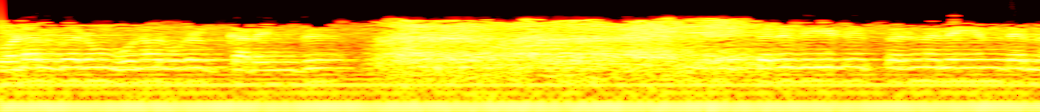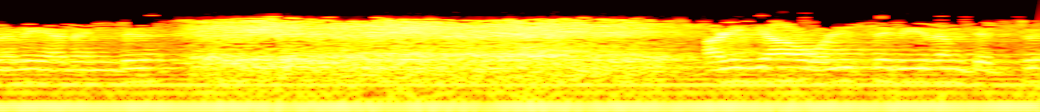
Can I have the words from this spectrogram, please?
உடல் பெறும் உணர்வுகள் கரைந்து பெருவீடு பெருநிலை என்ற நிலை அடைந்து அழியா ஒளி சரீரம் பெற்று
